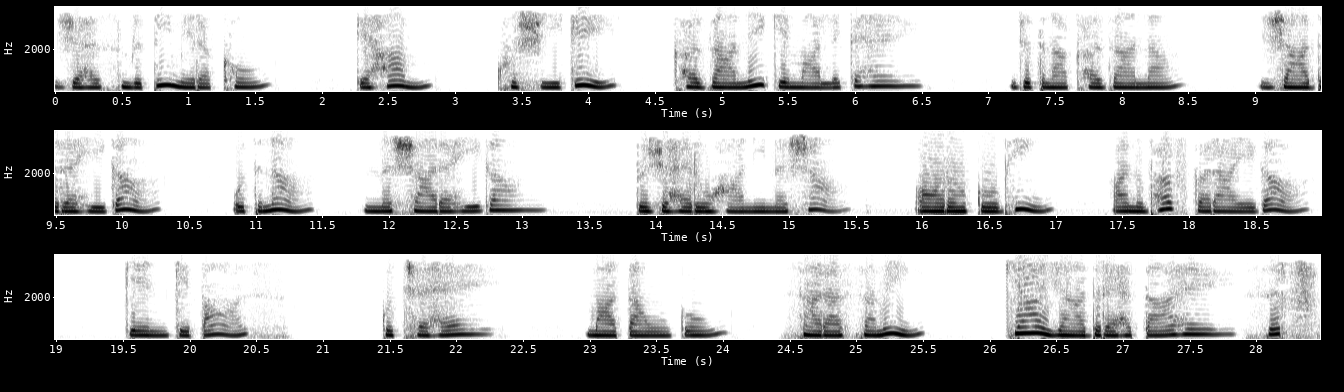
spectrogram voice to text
यह स्मृति में रखो कि हम खुशी के खजाने के मालिक हैं। जितना खजाना याद रहेगा, उतना नशा रहेगा। तो यह रूहानी नशा औरों को भी अनुभव कराएगा कि इनके पास कुछ है। माताओं को सारा समय क्या याद रहता है? सिर्फ़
